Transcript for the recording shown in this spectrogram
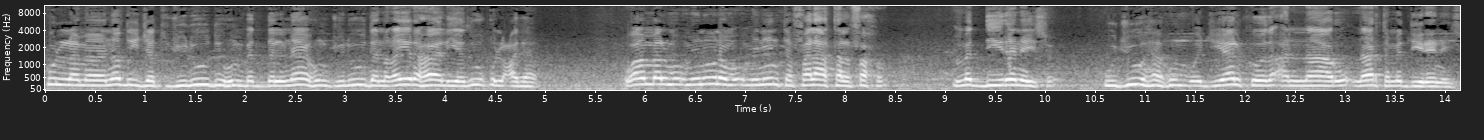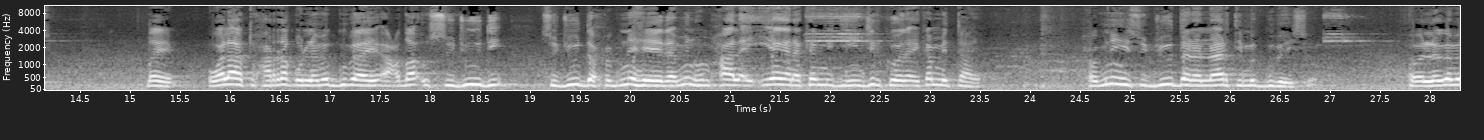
kulamaa nadijat juluuduhum badalnaahum juluudan hayraha liyaduuqu lcadaab wa ama almu'minuuna mu'miniinta falaa talfaxu ma diiranayso wujuuhahum wejiyaalkooda annaaru naarta ma diiranayso ayb walaa tuxaraqu lama gubaayo acdaa'u sujuudi sujuudda xubnaheeda minhum xaal ay iyagana ka mid yihiin jirkooda ay ka mid tahay. Xubnihii sujuuddana naartii ma gubayso oo lagama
